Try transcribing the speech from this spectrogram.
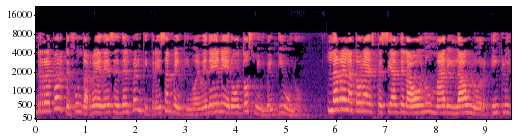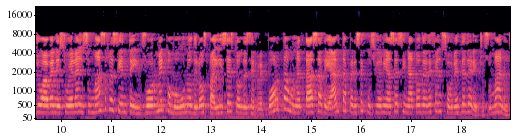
Reporte Fundaredes del 23 al 29 de enero 2021. La relatora especial de la ONU, Mary Lawlor, incluyó a Venezuela en su más reciente informe como uno de los países donde se reporta una tasa de alta persecución y asesinato de defensores de derechos humanos.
